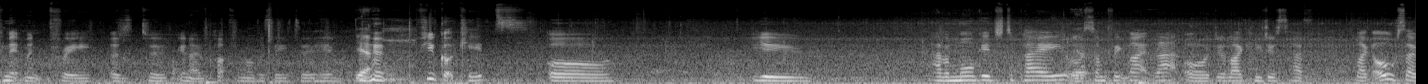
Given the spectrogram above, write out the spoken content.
commitment free as to you know, apart from obviously to him. Yeah. if you've got kids or you have a mortgage to pay or something like that, or do like you just have like also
